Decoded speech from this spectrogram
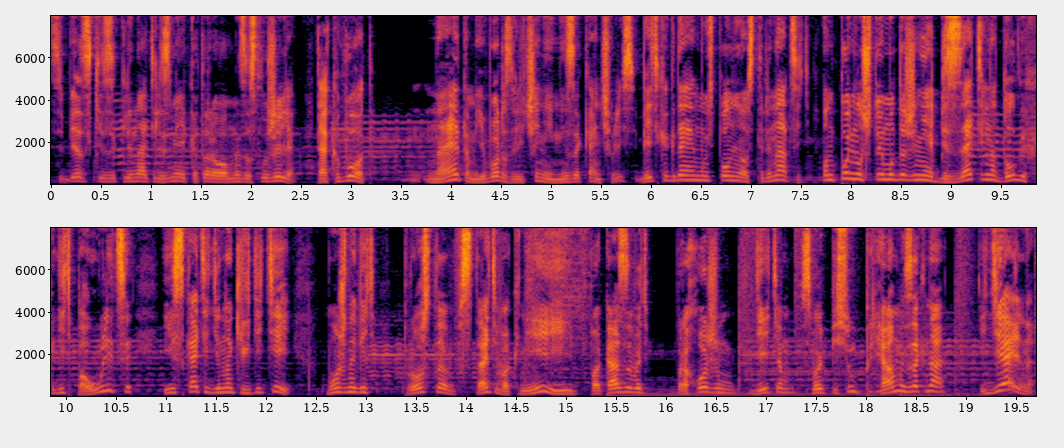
Тибетский заклинатель змей, которого мы заслужили. Так вот, на этом его развлечения не заканчивались, ведь когда ему исполнилось 13, он понял, что ему даже не обязательно долго ходить по улице и искать одиноких детей. Можно ведь просто встать в окне и показывать прохожим детям свой писюн прямо из окна. Идеально!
